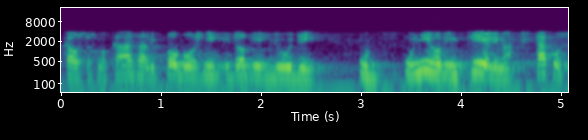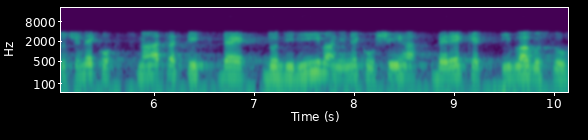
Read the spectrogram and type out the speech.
kao što smo kazali, pobožnih i dobrih ljudi. U, u njihovim tijelima, tako što će neko smatrati da je dodirivanje nekog šeha bereket i blagoslov.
